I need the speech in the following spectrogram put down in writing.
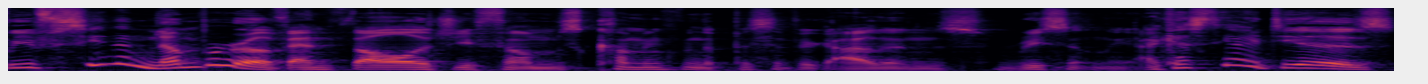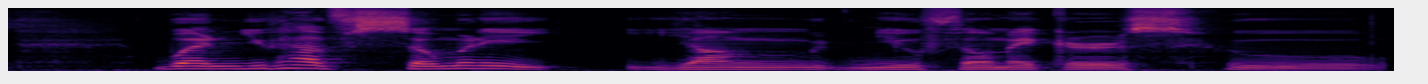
We've seen a number of anthology films coming from the Pacific Islands recently. I guess the idea is when you have so many young new filmmakers who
